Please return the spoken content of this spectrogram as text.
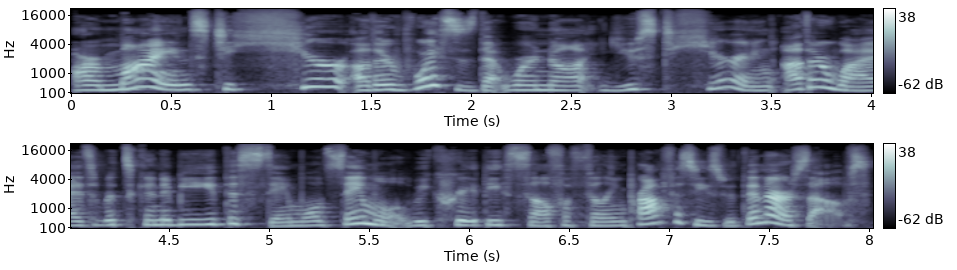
our minds to hear other voices that we're not used to hearing. Otherwise, it's going to be the same old, same old. We create these self fulfilling prophecies within ourselves.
